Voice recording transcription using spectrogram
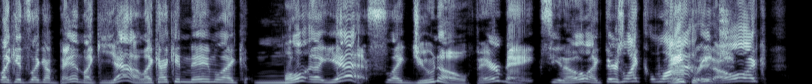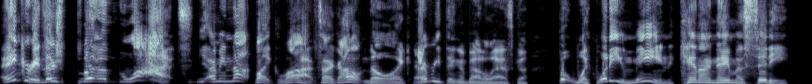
like, it's like a band. Like, yeah, like I can name like, mul- uh, yes, like Juneau, Fairbanks, you know, like there's like lots, you know, like Anchorage, there's uh, lots. I mean, not like lots. Like, I don't know like everything about Alaska. But like, what do you mean? Can I name a city?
